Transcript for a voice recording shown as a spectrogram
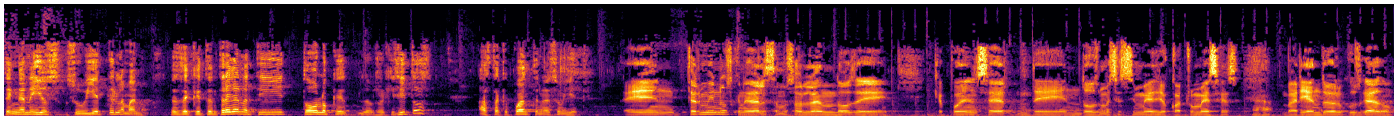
tengan ellos su billete en la mano? Desde que te entregan a ti todo lo que los requisitos hasta que puedan tener su billete. En términos generales estamos hablando de que pueden ser de dos meses y medio, cuatro meses, Ajá. variando el juzgado,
